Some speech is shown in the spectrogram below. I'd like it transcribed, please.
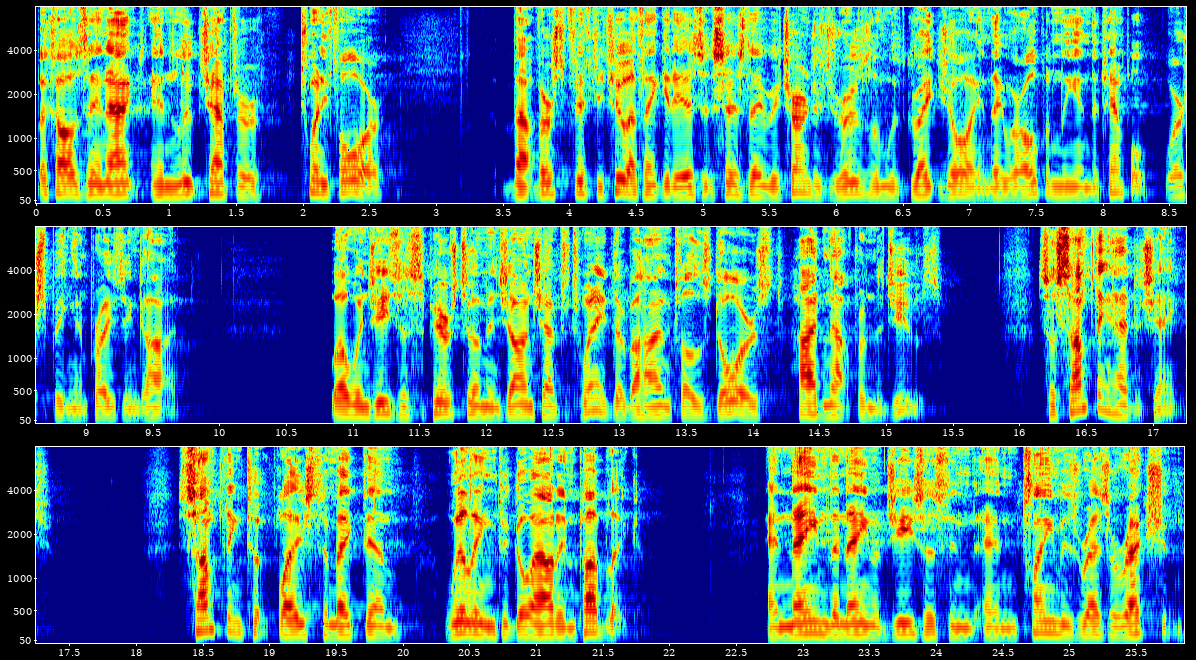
because in, Act, in Luke chapter 24, about verse 52, I think it is, it says, They returned to Jerusalem with great joy, and they were openly in the temple, worshiping and praising God. Well, when Jesus appears to them in John chapter 20, they're behind closed doors, hiding out from the Jews. So something had to change. Something took place to make them willing to go out in public and name the name of Jesus and, and claim his resurrection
